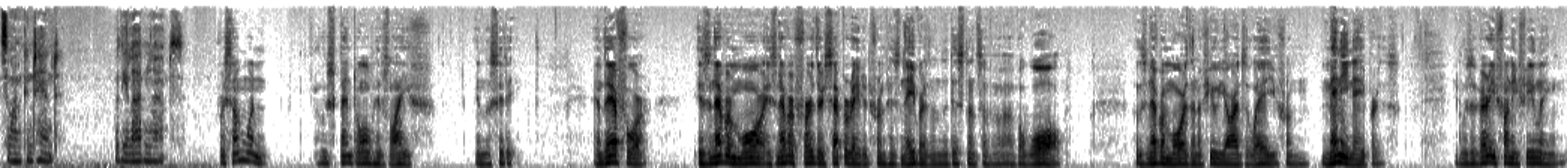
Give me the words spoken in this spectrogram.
So I'm content with the Aladdin lamps. For someone who spent all his life in the city, and therefore is never more is never further separated from his neighbor than the distance of a, of a wall, who's never more than a few yards away from many neighbors. It was a very funny feeling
